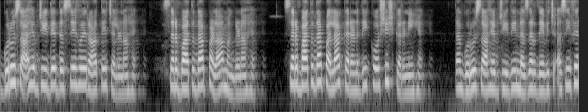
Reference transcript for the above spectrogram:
ਗੁਰੂ ਸਾਹਿਬ ਜੀ ਦੇ ਦੱਸੇ ਹੋਏ ਰਾਹ ਤੇ ਚੱਲਣਾ ਹੈ। ਸਰਬੱਤ ਦਾ ਭਲਾ ਮੰਗਣਾ ਹੈ। ਸਰਬੱਤ ਦਾ ਭਲਾ ਕਰਨ ਦੀ ਕੋਸ਼ਿਸ਼ ਕਰਨੀ ਹੈ। ਤਾਂ ਗੁਰੂ ਸਾਹਿਬ ਜੀ ਦੀ ਨਜ਼ਰ ਦੇ ਵਿੱਚ ਅਸੀਂ ਫਿਰ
